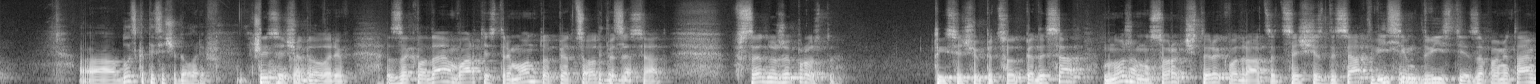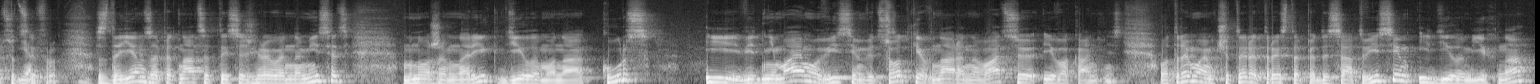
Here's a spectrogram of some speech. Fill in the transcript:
Е, Близько тисячі доларів. тисячу доларів. Закладаємо вартість ремонту 550. Все дуже просто. 1550 множимо на 44 квадрати. Це 68 200. Запам'ятаємо цю цифру. Здаємо за 15 тисяч гривень на місяць, множимо на рік, ділимо на курс. І віднімаємо 8% на реновацію і вакантність. Отримуємо 4358 і ділимо їх на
